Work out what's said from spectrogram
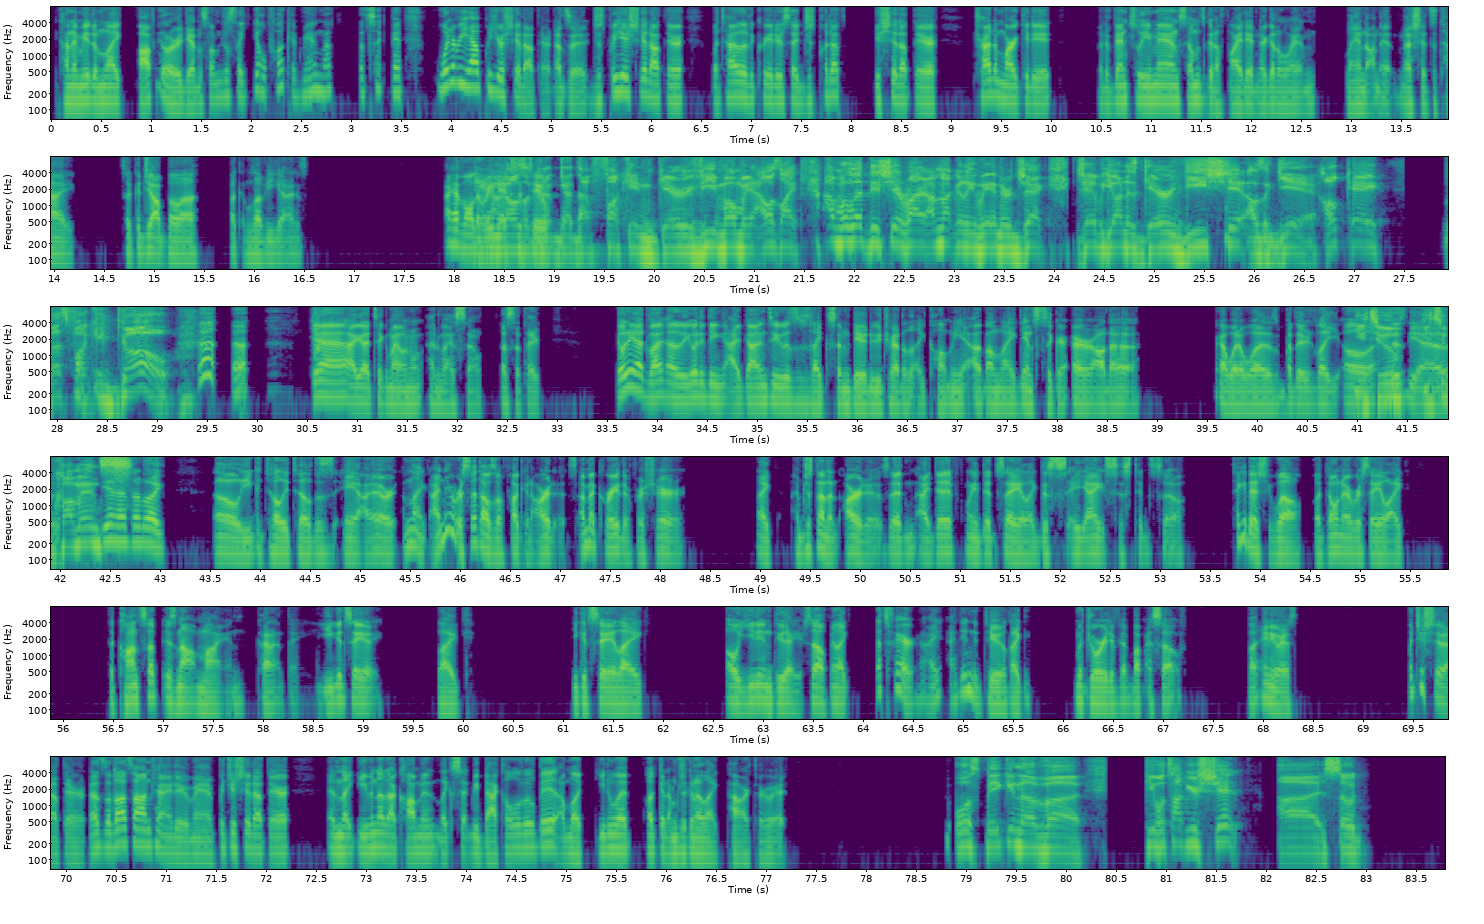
kind of made him like popular again. So I'm just like, yo, fuck it, man. That's, that's sick, man whatever you have, put your shit out there. That's it. Just put your shit out there. What Tyler the creator said, just put out your shit out there. Try to market it, but eventually, man, someone's gonna find it and they're gonna land land on it, and that shit's a tight. So good job, Boa. Fucking love you guys. I have all the that remixes was like too. that, that, that fucking Gary V moment. I was like, I'm gonna let this shit ride. I'm not gonna even interject. JV on this Gary V shit. I was like, yeah, okay, let's fucking go. Yeah, I gotta take my own advice. So that's the thing. The only advice, uh, the only thing I got into was like some dude who tried to like call me out on like Instagram or on uh, I forgot what it was, but they're like, oh, YouTube, this- yeah, YouTube comments. Yeah, they're like, oh, you can totally tell this is AI art. I'm like, I never said I was a fucking artist. I'm a creative for sure. Like, I'm just not an artist. And I definitely did say, like, this is AI assisted. So take it as you will, but don't ever say, like, the concept is not mine kind of thing. You could say, like, you could say, like, oh, you didn't do that yourself. And like, that's fair. I, I didn't do, like, majority of it by myself. But, anyways, put your shit out there. That's that's all I'm trying to do, man. Put your shit out there. And like even though that comment like set me back a little bit, I'm like, you know what? Fuck it. I'm just gonna like power through it. Well, speaking of uh, people talking your shit, uh, so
